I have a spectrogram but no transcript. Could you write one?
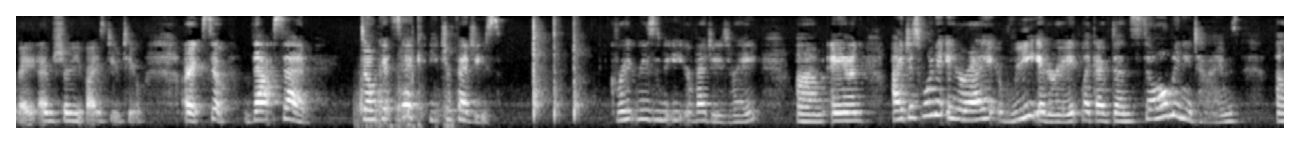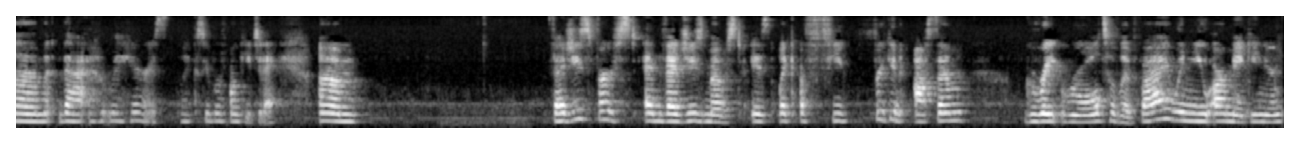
right? I'm sure you guys do too. All right so that said don't get sick. Eat your veggies. Great reason to eat your veggies right um, and I just want to iterate, reiterate, like I've done so many times, um, that my hair is like super funky today. Um, veggies first and veggies most is like a few freaking awesome, great rule to live by when you are making your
